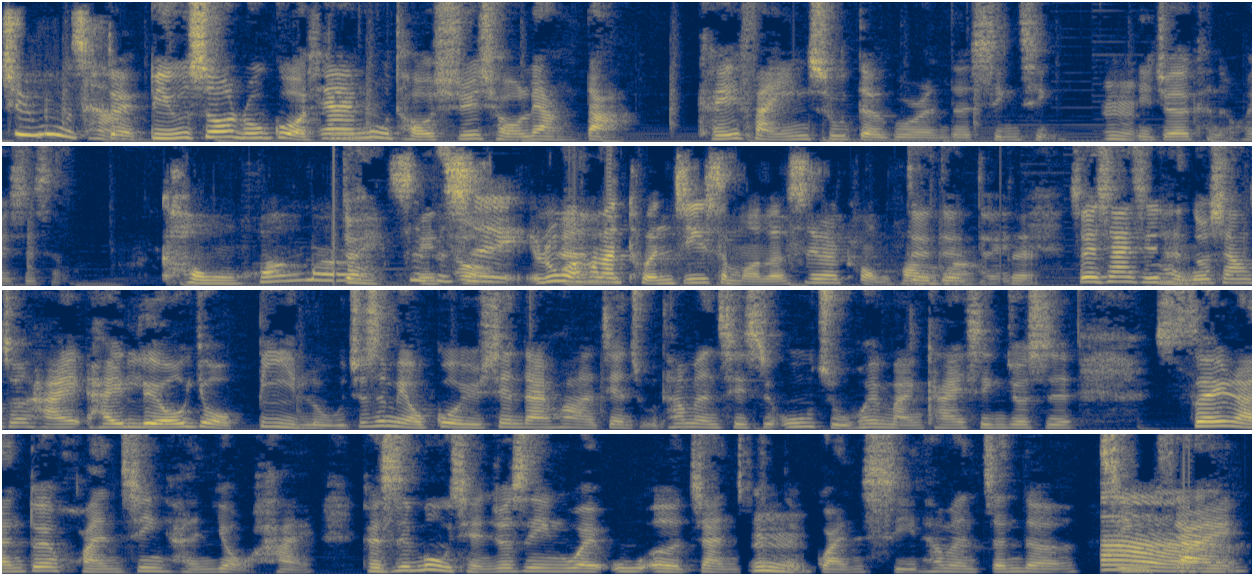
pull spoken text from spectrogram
锯木厂？对，比如说如果现在木头需求量大，嗯、可以反映出德国人的心情。嗯，你觉得可能会是什么？恐慌吗？对，是不是？如果他们囤积什么的，是因为恐慌吗？对对对对。所以现在其实很多乡村还、嗯、还留有壁炉，就是没有过于现代化的建筑。他们其实屋主会蛮开心，就是虽然对环境很有害，可是目前就是因为乌俄战争的关系，嗯、他们真的已经在。啊、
